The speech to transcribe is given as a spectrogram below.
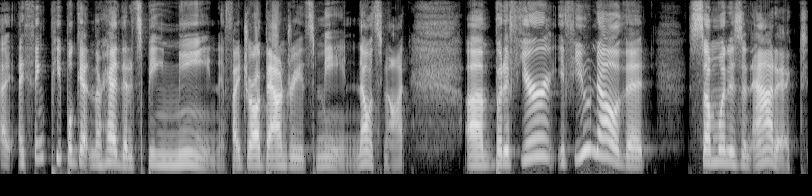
I, I, think people get in their head that it's being mean. If I draw a boundary, it's mean. No, it's not. Um, but if you're, if you know that someone is an addict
